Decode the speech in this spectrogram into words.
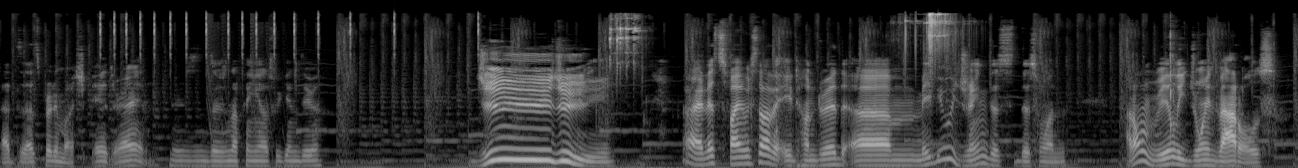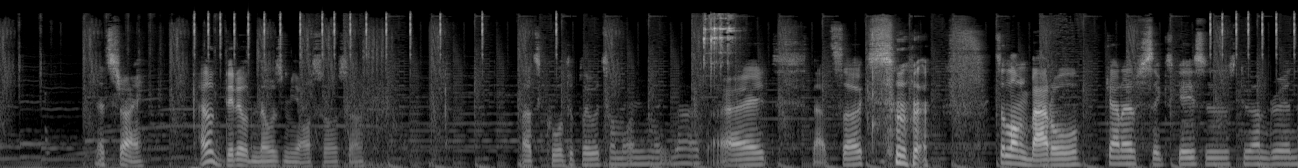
that's that's pretty much it, right? There's there's nothing else we can do. GG. Alright, that's fine. We still have 800. Um, maybe we drain this this one. I don't really join battles. Let's try. I know Ditto knows me also, so that's cool to play with someone like that. Alright, that sucks. it's a long battle, kind of six cases, 200.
